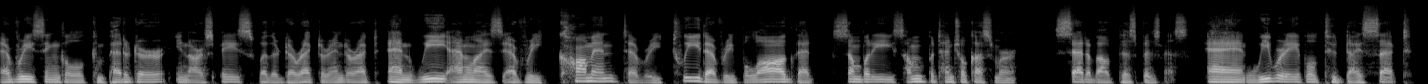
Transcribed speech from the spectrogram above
every single competitor in our space, whether direct or indirect, and we analyzed every comment, every tweet, every blog that somebody, some potential customer said about this business. And we were able to dissect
